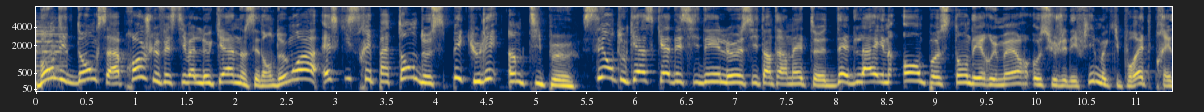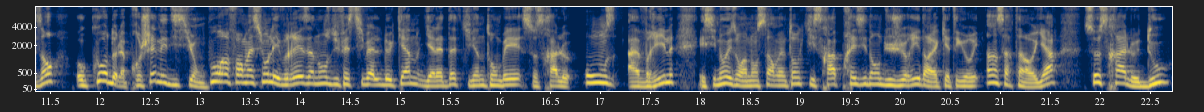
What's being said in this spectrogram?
Bon, dites donc, ça approche le festival de Cannes, c'est dans deux mois. Est-ce qu'il serait pas temps de spéculer un petit peu? C'est en tout cas ce qu'a décidé le site internet Deadline en postant des rumeurs au sujet des films qui pourraient être présents au cours de la prochaine édition. Pour information, les vraies annonces du festival de Cannes, il y a la date qui vient de tomber, ce sera le 11 avril. Et sinon, ils ont annoncé en même temps qu'il sera président du jury dans la catégorie Un certain regard. Ce sera le doux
